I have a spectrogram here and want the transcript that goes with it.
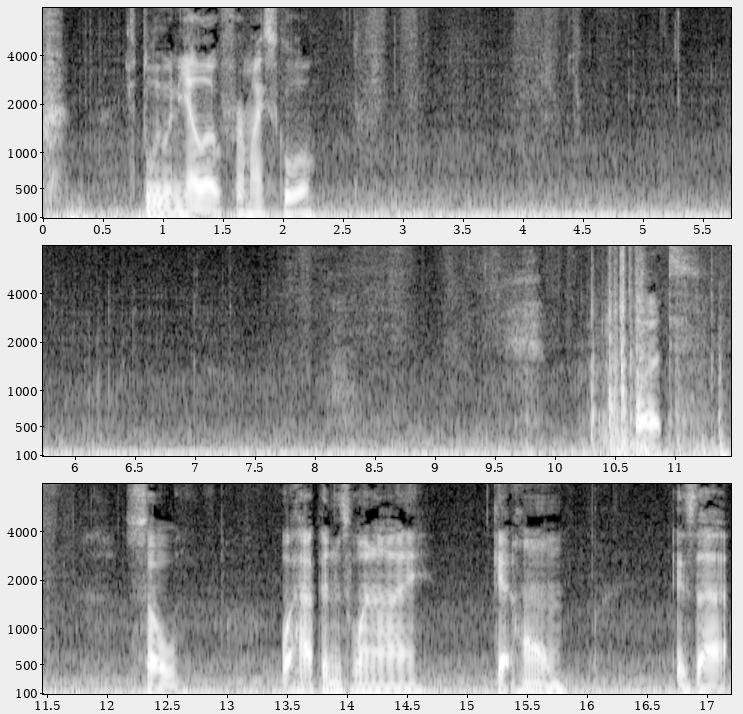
it's blue and yellow for my school. But so what happens when I get home is that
